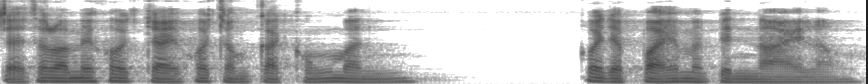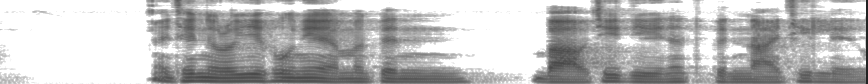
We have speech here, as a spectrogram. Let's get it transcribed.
แต่ถ้าเราไม่เข้าใจข้อจำกัดของมัน ก็จะปล่อยให้มันเป็นนายเราเทคโนโลยีพวกนี้มันเป็นบ่าวที่ดีนะเป็นนายที่เลว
